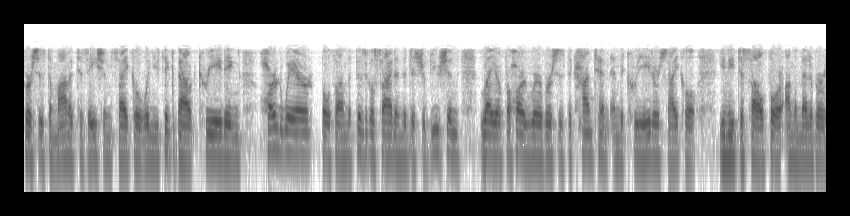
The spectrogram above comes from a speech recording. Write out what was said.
versus the monetization cycle when you think about creating hardware, both on the physical side and the distribution layer for hardware versus the content and the creator cycle you need to solve for on the metaverse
